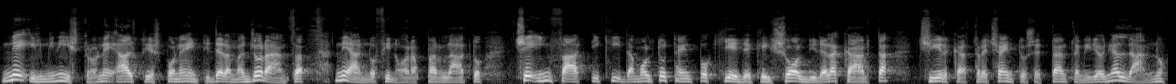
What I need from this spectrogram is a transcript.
né il ministro né altri esponenti della maggioranza ne hanno finora parlato. C'è infatti chi da molto tempo chiede che i soldi della carta, circa 370 milioni all'anno,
